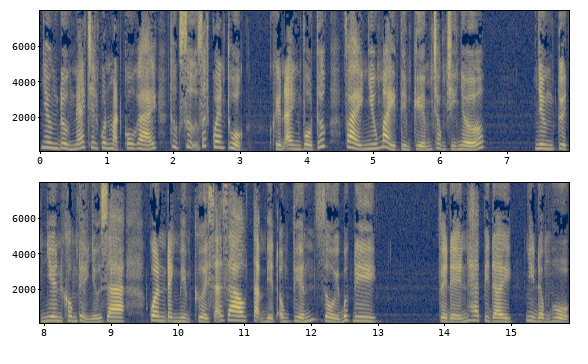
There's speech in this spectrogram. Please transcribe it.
nhưng đường nét trên khuôn mặt cô gái thực sự rất quen thuộc, khiến anh vô thức phải nhíu mày tìm kiếm trong trí nhớ. Nhưng tuyệt nhiên không thể nhớ ra, Quân đành mỉm cười xã giao tạm biệt ông Tiến rồi bước đi. Về đến Happy Day, nhìn đồng hồ,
